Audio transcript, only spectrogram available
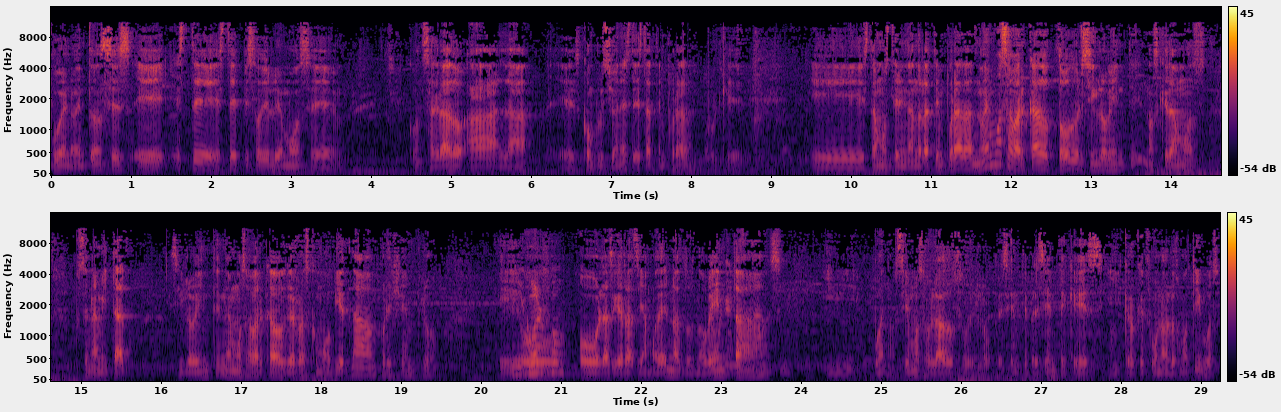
bueno, entonces, este, este episodio le hemos consagrado a las eh, conclusiones de esta temporada, porque eh, estamos terminando la temporada. No hemos abarcado todo el siglo XX, nos quedamos pues, en la mitad siglo XX, no hemos abarcado guerras como Vietnam, por ejemplo, eh, o, o, las guerras ya modernas, los 90. Y bueno, sí hemos hablado sobre lo presente, presente, que es, y creo que fue uno de los motivos,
